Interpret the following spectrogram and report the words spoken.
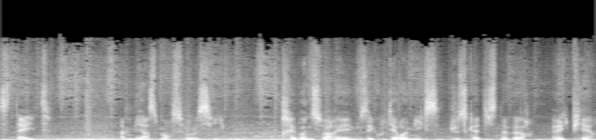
State. J'aime bien ce morceau aussi. Très bonne soirée. Vous écoutez Remix jusqu'à 19h avec Pierre.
